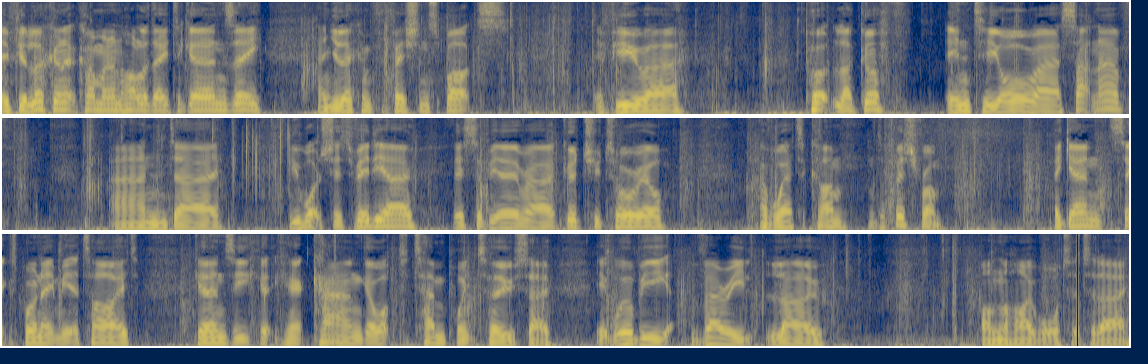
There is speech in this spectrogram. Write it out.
if you're looking at coming on holiday to Guernsey and you're looking for fishing spots if you uh, put La Gouffe into your uh, sat nav and uh, you watch this video this will be a uh, good tutorial of where to come and to fish from. Again 6.8 meter tide. Guernsey can go up to 10.2 so it will be very low on the high water today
